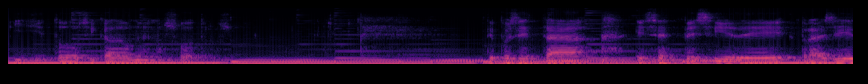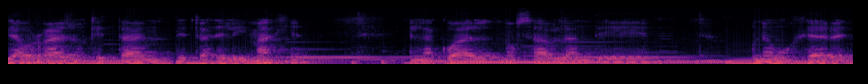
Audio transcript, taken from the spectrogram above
y todos y cada uno de nosotros. Después está esa especie de rayera o rayos que están detrás de la imagen, en la cual nos hablan de una mujer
